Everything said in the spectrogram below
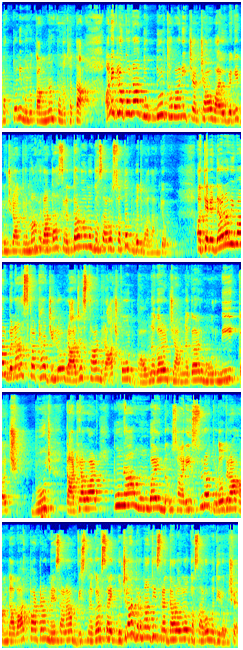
ભક્તોની મનોકામના પૂર્ણ થતા. અનેક લોકોના દુઃખ દૂર થવાની ચર્ચાઓ વાયુવેગે ગુજરાતભરમાં ફેલાતા શ્રદ્ધાળુઓનો ઘસારો સતત વધવા લાગ્યો. અત્યારે દર રવિવાર બનાસકાંઠા જિલ્લો રાજસ્થાન, રાજકોટ, ભાવનગર, જામનગર, મોરબી, કચ્છ, ભુજ, કાઠિયાવાડ, પૂના, મુંબઈ, નવસારી, સુરત, વડોદરા, અમદાવાદ, પાટણ, મહેસાણા, વિસનગર સહિત ગુજરાતભરમાંથી શ્રદ્ધાળુઓનો ઘસારો વધી રહ્યો છે.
